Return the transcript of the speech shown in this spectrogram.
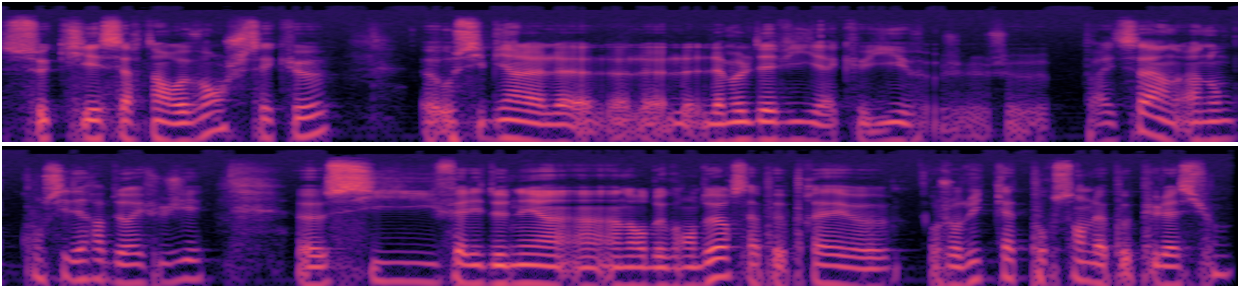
Ce qui est certain en revanche, c'est que euh, aussi bien la, Moldavie a accueilli, je, parlais de ça, un, nombre considérable de réfugiés. S'il fallait donner un, ordre de grandeur, c'est à peu près aujourd'hui 4% de la population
